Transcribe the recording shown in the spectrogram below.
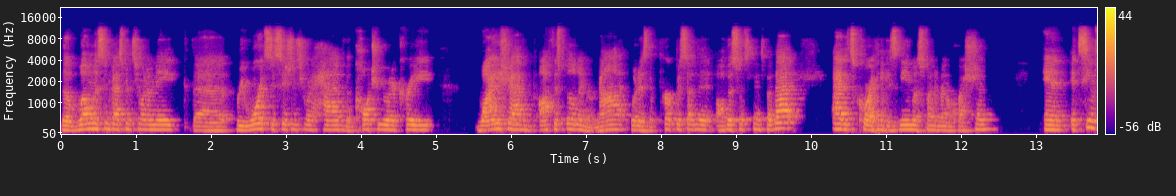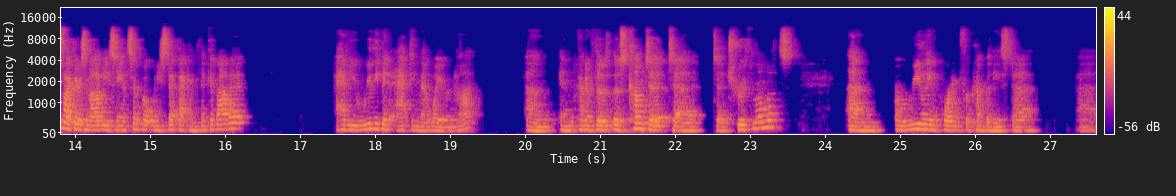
the wellness investments you want to make, the rewards decisions you want to have, the culture you want to create, why you should have an office building or not, what is the purpose of it, all those sorts of things. But that, at its core, I think is the most fundamental question. And it seems like there's an obvious answer, but when you step back and think about it, have you really been acting that way or not? Um, and kind of those, those come to, to, to truth moments um, are really important for companies to, uh,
